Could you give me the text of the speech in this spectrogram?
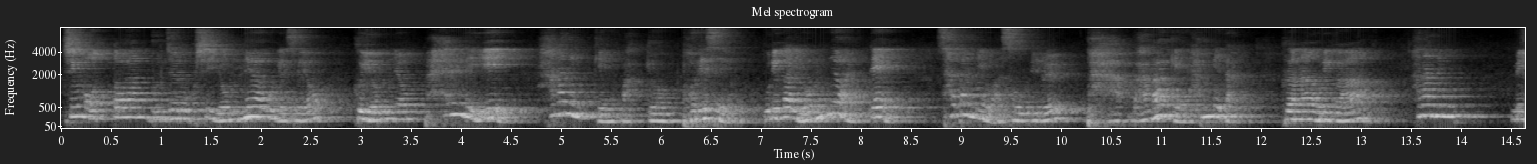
지금 어떠한 문제를 혹시 염려하고 계세요? 그 염려 빨리 하나님께 맡겨 버리세요. 우리가 염려할 때 사단이 와서 우리를 바- 망하게 합니다. 그러나 우리가 하나님의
